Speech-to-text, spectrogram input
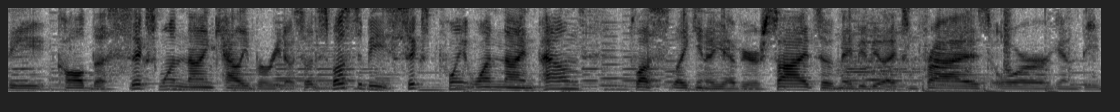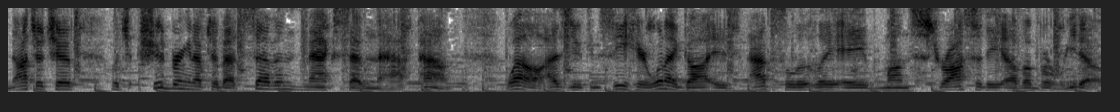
the, called the 619 Cali Burrito. So it's supposed to be 6.19 pounds, plus like you know you have your side so maybe be like some fries or again the nacho chip which should bring it up to about seven max seven and a half pounds. Well as you can see here what i got is absolutely a monstrosity of a burrito.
